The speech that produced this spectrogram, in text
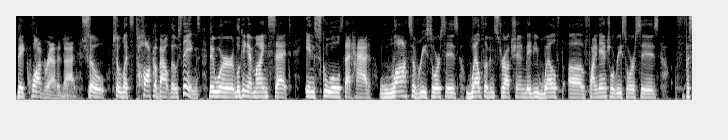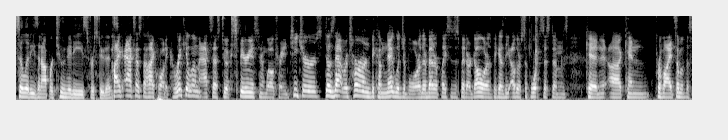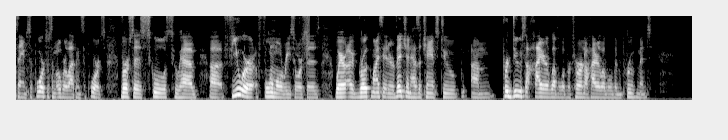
they quadrated that. So, so let's talk about those things. They were looking at mindset in schools that had lots of resources, wealth of instruction, maybe wealth of financial resources, facilities and opportunities for students. high access to high quality curriculum, access to experienced and well trained teachers. Does that return become negligible, or are there better places to spend our dollars because the other support systems can uh, can provide some of the same supports or some overlapping supports versus schools who have uh, fewer formal resources, where a growth mindset intervention has a chance to um, produce a higher level of return, a higher level of improvement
